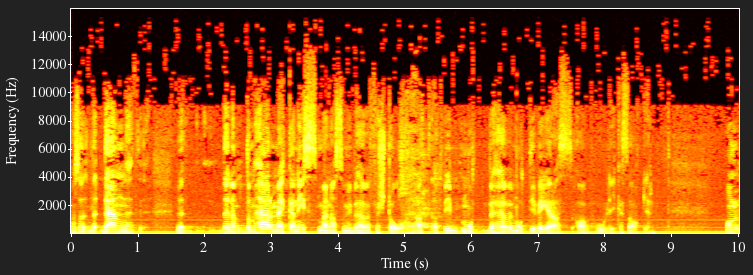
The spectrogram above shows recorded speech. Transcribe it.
Alltså den, det är de här mekanismerna som vi behöver förstå, att, att vi mot, behöver motiveras av olika saker. Om,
